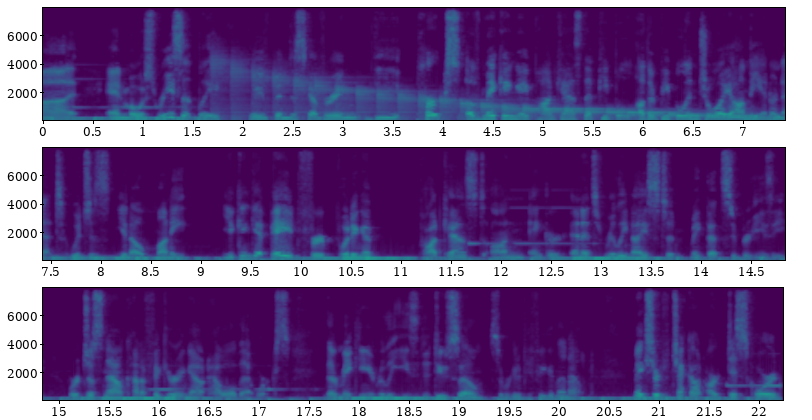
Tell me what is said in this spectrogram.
Uh, and most recently, we've been discovering the perks of making a podcast that people, other people enjoy on the internet, which is, you know, money. You can get paid for putting a podcast on Anchor, and it's really nice to make that super easy. We're just now kind of figuring out how all that works. They're making it really easy to do so, so we're going to be figuring that out. Make sure to check out our Discord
